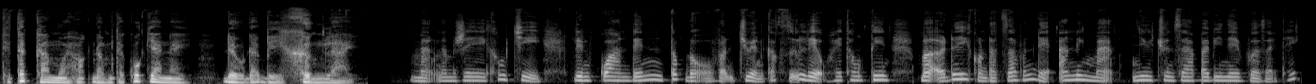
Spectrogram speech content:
thì tất cả mọi hoạt động tại quốc gia này đều đã bị khựng lại. Mạng 5G không chỉ liên quan đến tốc độ vận chuyển các dữ liệu hay thông tin, mà ở đây còn đặt ra vấn đề an ninh mạng như chuyên gia Babine vừa giải thích.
